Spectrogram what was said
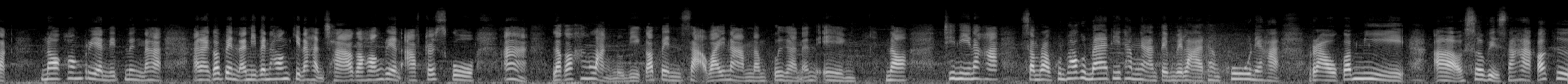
จากนอกห้องเรียนนิดนึงนะคะ อันนั้นก็เป็นอันนี้เป็นห้องกินอาหารเช้ากับห้องเรียน after school อ่าแล้วก็ข้างหลังหนูดีก็เป็นสระว่ายน้ำน้ำเกลือนั่นเองเนาะทีนี้นะคะสำหรับคุณพ่อคุณแม่ที่ทำงานเต็มเวลาทั้งคู่เนี่ยค่ะเราก็มีเอ่อ service นะคะก็คือ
